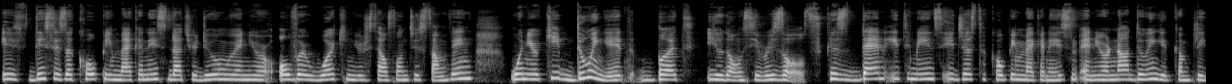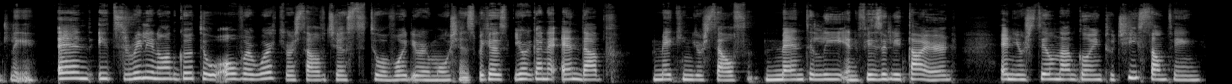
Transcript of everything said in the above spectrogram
if this is a coping mechanism that you're doing when you're overworking yourself onto something, when you keep doing it, but you don't see results. Cause then it means it's just a coping mechanism and you're not doing it completely. And it's really not good to overwork yourself just to avoid your emotions because you're going to end up making yourself mentally and physically tired and you're still not going to achieve something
